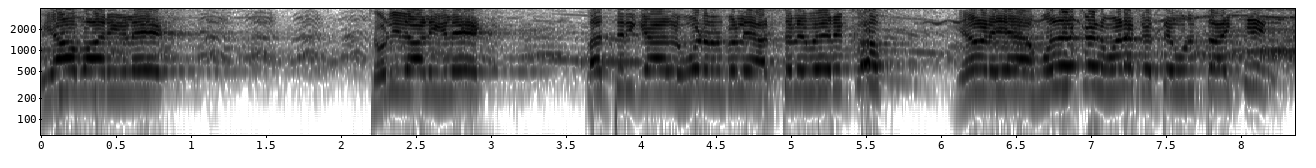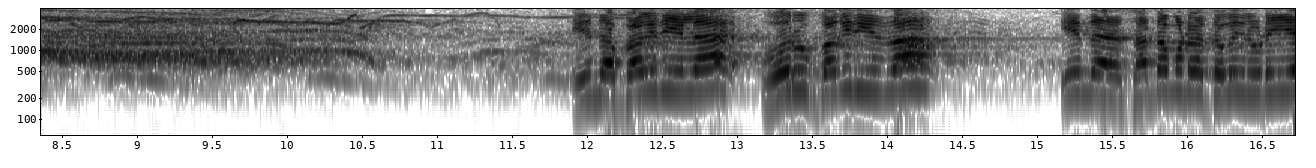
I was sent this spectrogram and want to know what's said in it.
வியாபாரிகளே தொழிலாளிகளே பத்திரிகையாளர் ஊடகங்களே அத்தனை பேருக்கும் என்னுடைய முதற்கண் வணக்கத்தை உறுத்தாக்கி இந்த பகுதியில் ஒரு பகுதியில் தான் இந்த சட்டமன்ற தொகுதியினுடைய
